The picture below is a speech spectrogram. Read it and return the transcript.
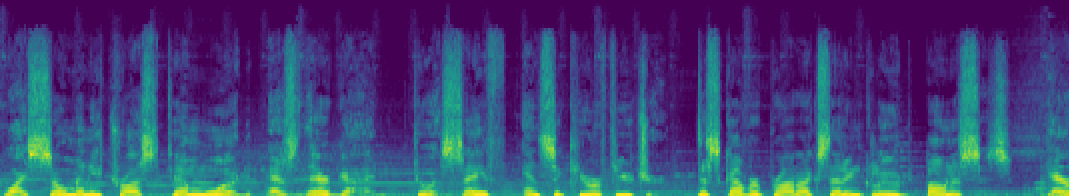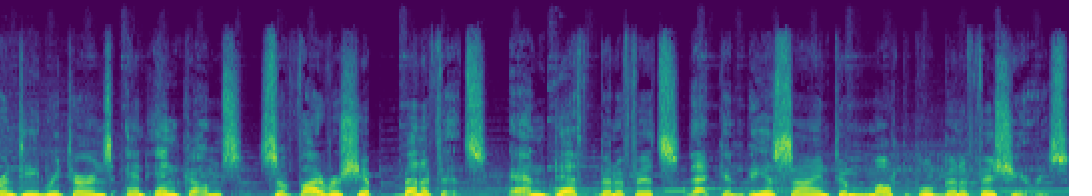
why so many trust Tim Wood as their guide to a safe and secure future. Discover products that include bonuses, guaranteed returns and incomes, survivorship benefits, and death benefits that can be assigned to multiple beneficiaries.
